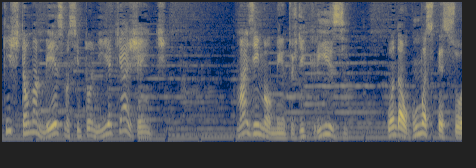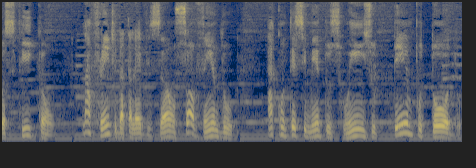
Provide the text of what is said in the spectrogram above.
que estão na mesma sintonia que a gente. Mas em momentos de crise, quando algumas pessoas ficam na frente da televisão só vendo acontecimentos ruins o tempo todo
